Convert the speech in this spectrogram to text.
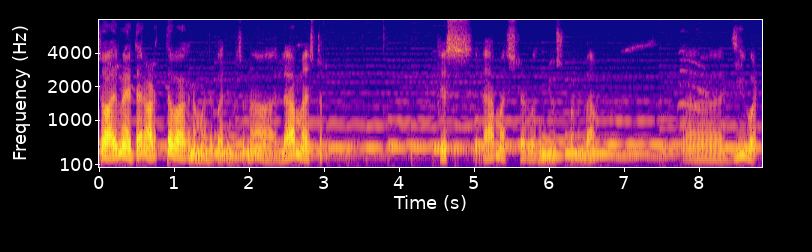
ஸோ அது மாதிரி தான் அடுத்த வாகனம் வந்து பார்த்தீங்கன்னு சொன்னால் லே மாஸ்டர் எஸ் லே மாஸ்டர் வந்து யூஸ் பண்ணலாம் ஜீவன்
